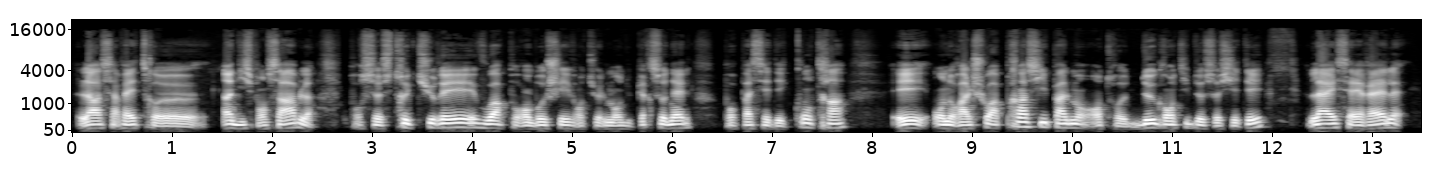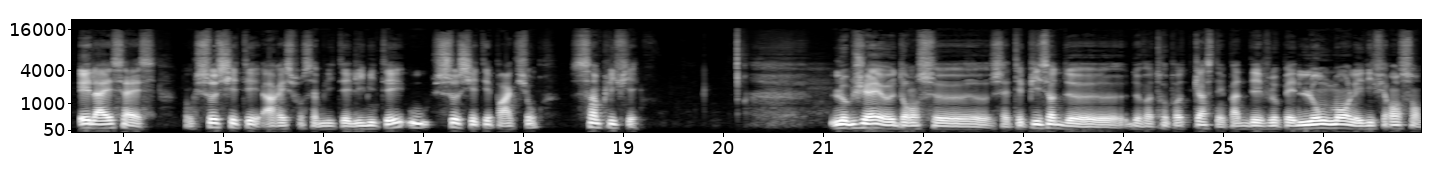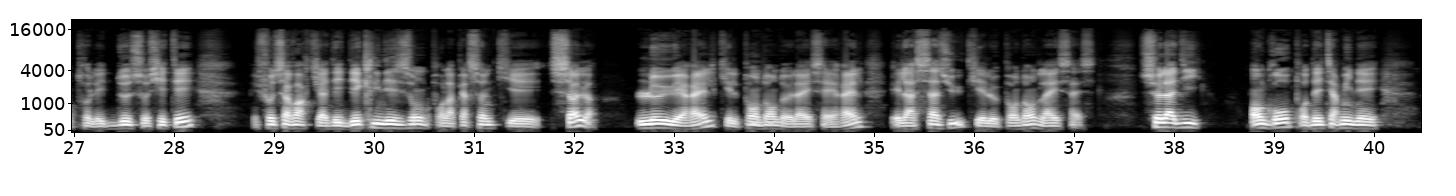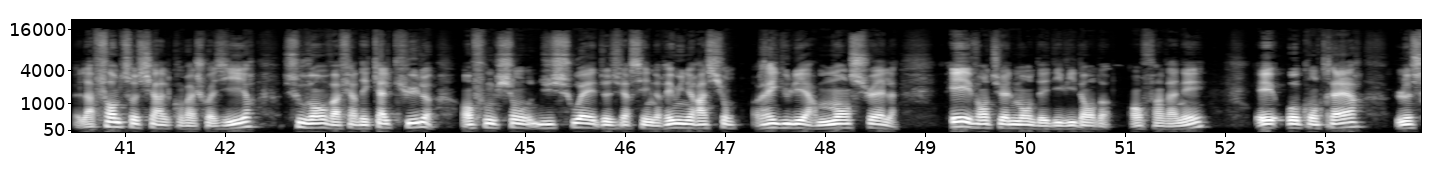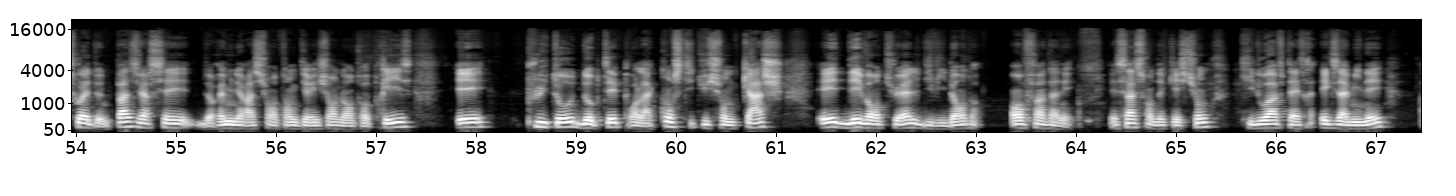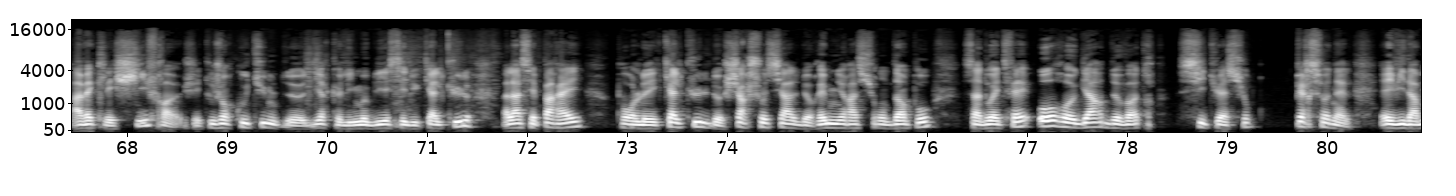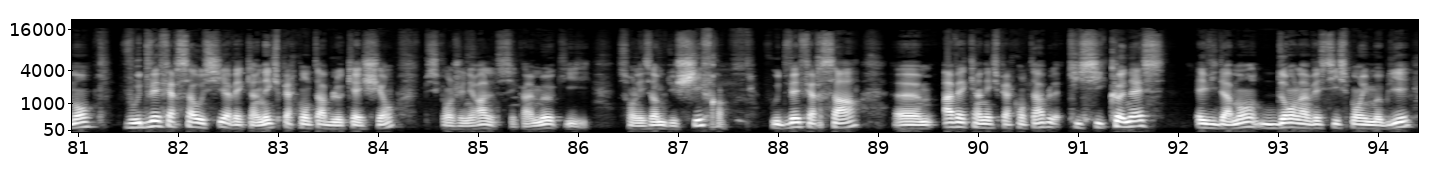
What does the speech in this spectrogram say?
Là, ça va être euh, indispensable pour se structurer, voire pour embaucher éventuellement du personnel, pour passer des contrats. Et on aura le choix principalement entre deux grands types de sociétés, la SARL et la SAS. Donc société à responsabilité limitée ou société par action simplifiée. L'objet euh, dans ce, cet épisode de, de votre podcast n'est pas de développer longuement les différences entre les deux sociétés, il faut savoir qu'il y a des déclinaisons pour la personne qui est seule, le URL qui est le pendant de la SARL et la SASU qui est le pendant de la SAS. Cela dit, en gros, pour déterminer la forme sociale qu'on va choisir, souvent on va faire des calculs en fonction du souhait de se verser une rémunération régulière mensuelle et éventuellement des dividendes en fin d'année, et au contraire, le souhait de ne pas se verser de rémunération en tant que dirigeant de l'entreprise et plutôt d'opter pour la constitution de cash et d'éventuels dividendes en fin d'année. Et ça ce sont des questions qui doivent être examinées avec les chiffres. J'ai toujours coutume de dire que l'immobilier c'est du calcul. Là c'est pareil pour les calculs de charges sociales, de rémunération, d'impôts. Ça doit être fait au regard de votre situation personnelle. évidemment, vous devez faire ça aussi avec un expert comptable le cas échéant, puisqu'en général, c'est quand même eux qui sont les hommes du chiffre vous devez faire ça euh, avec un expert comptable qui s'y connaisse évidemment dans l'investissement immobilier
